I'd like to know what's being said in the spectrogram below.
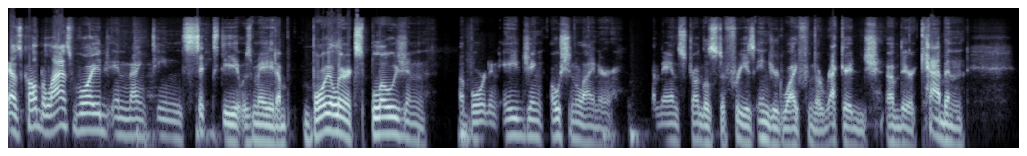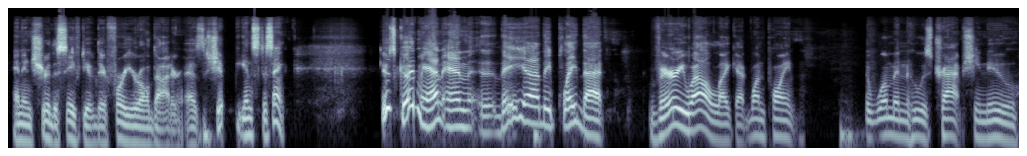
Yeah, it's called The Last Voyage in 1960. It was made a boiler explosion aboard an aging ocean liner. A man struggles to free his injured wife from the wreckage of their cabin and ensure the safety of their four year old daughter as the ship begins to sink. It was good, man, and uh, they uh, they played that very well. Like at one point, the woman who was trapped, she knew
